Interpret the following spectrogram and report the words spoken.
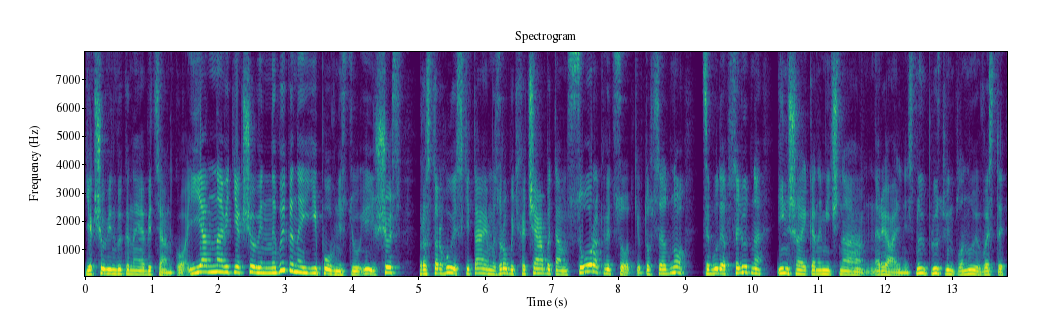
якщо він виконає обіцянку. І я навіть якщо він не виконає її повністю і щось розторгує з Китаєм і зробить хоча б там 40%, то все одно це буде абсолютно інша економічна реальність. Ну і плюс він планує ввести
